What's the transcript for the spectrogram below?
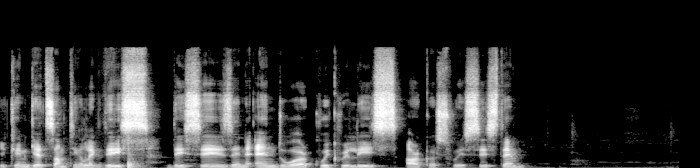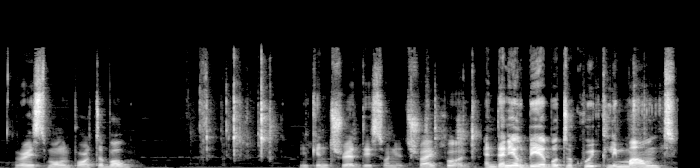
you can get something like this. This is an Andoer quick release Arca Swiss system. Very small and portable. You can thread this on your tripod and then you'll be able to quickly mount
